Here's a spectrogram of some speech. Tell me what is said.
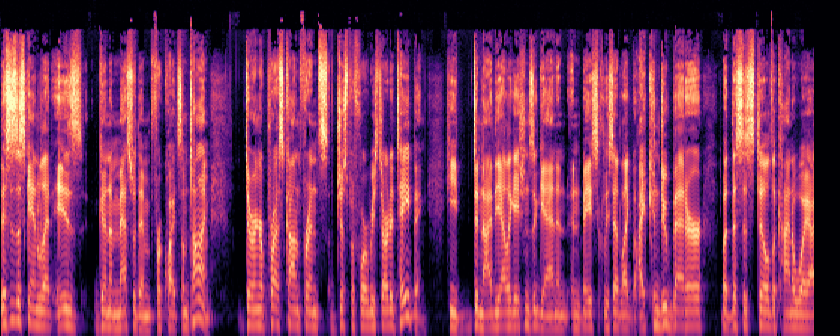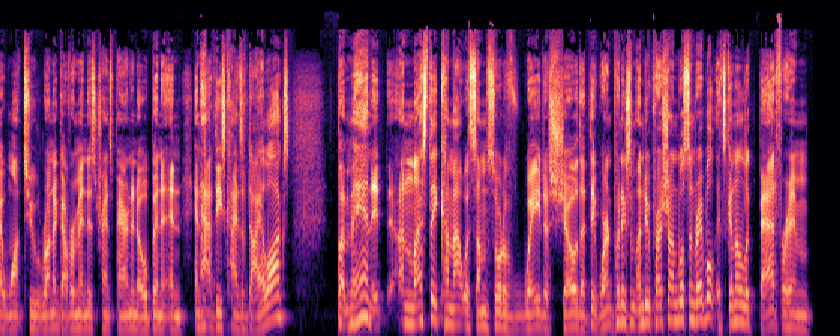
this is a scandal that is going to mess with him for quite some time during a press conference just before we started taping. He denied the allegations again and, and, basically said, like, I can do better, but this is still the kind of way I want to run a government is transparent and open and and have these kinds of dialogues. But man, it, unless they come out with some sort of way to show that they weren't putting some undue pressure on Wilson Raybould, it's going to look bad for him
